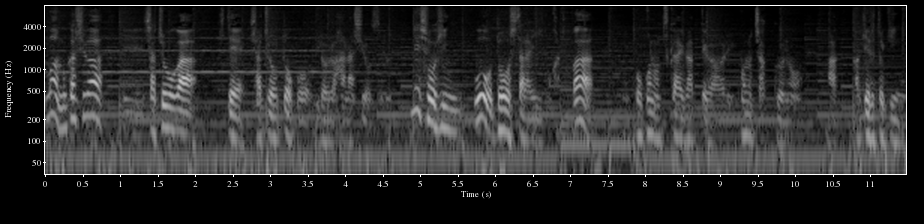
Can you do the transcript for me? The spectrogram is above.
まあ昔は、社長が来て、社長とこういろいろ話をする。で、商品をどうしたらいいのかとか、ここの使い勝手が悪い、このチャックの開けるときに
